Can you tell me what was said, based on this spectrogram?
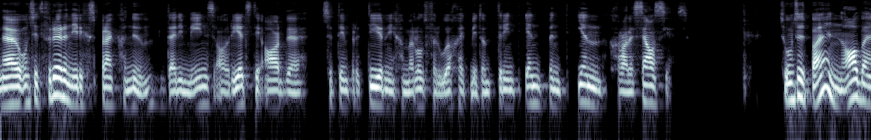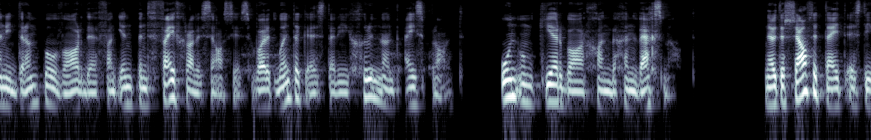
Nou, ons het vroeër in hierdie gesprek genoem dat die mens alreeds die aarde se temperatuur in die gemiddeld verhoog het met omtrent 1.1 grade Celsius. So ons is baie naby aan die drempelwaarde van 1.5 grade Celsius waar dit moontlik is dat die Groenland ysplaat onomkeerbaar gaan begin wegsmelt. Nou terselfdertyd is die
